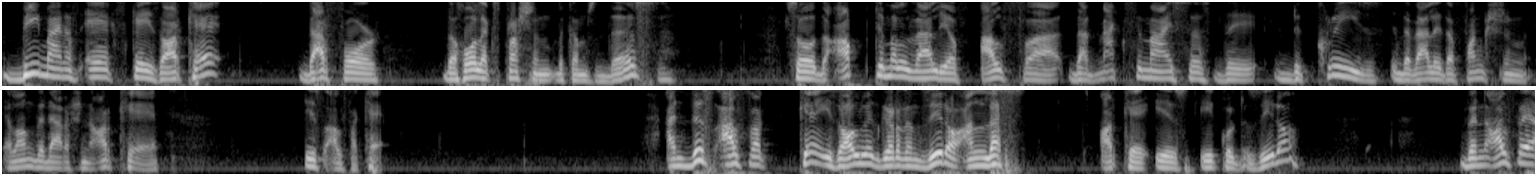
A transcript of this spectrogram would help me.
b minus axk is rk therefore the whole expression becomes this. So the optimal value of alpha that maximizes the decrease in the value of the function along the direction rk is alpha k and this alpha k is always greater than 0 unless rk is equal to 0. When alpha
